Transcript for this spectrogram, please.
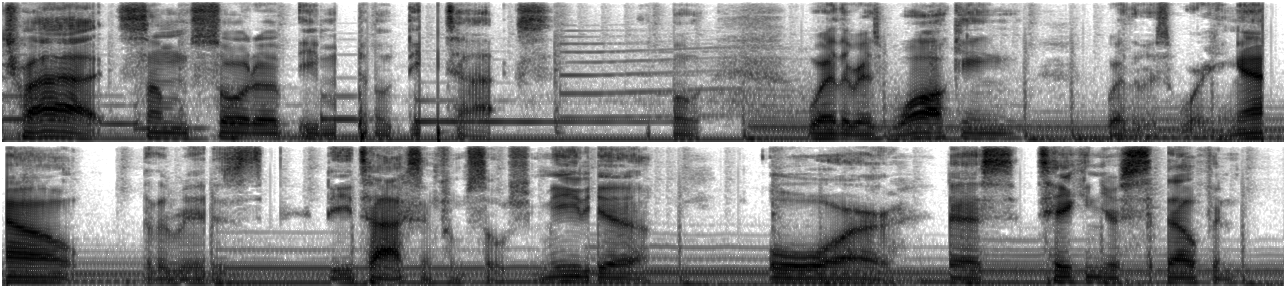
try some sort of emotional detox. You know, whether it's walking, whether it's working out, whether it's detoxing from social media, or just taking yourself and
